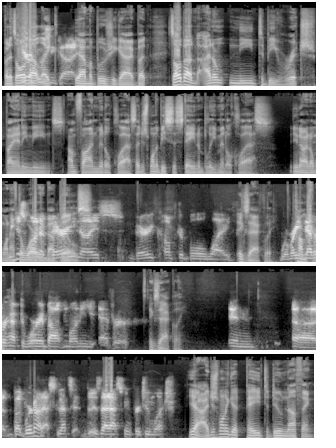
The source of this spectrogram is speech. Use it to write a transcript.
But it's all Mm-hmm. You're about like guy. yeah, I'm a bougie guy, but it's all about I don't need to be rich by any means. I'm fine middle class. I just want to be sustainably middle class. You know, I don't want to have to worry want a about very bills. nice, very comfortable life Exactly. where we Comfort. never have to worry about money ever. Exactly. And uh, but we're not asking. That's it. Is that asking for too much? Yeah, I just want to get paid to do nothing.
